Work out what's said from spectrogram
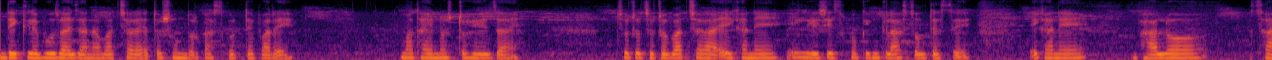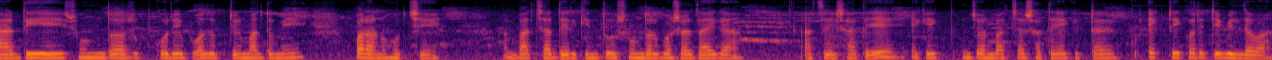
দেখলে বোঝায় জানা বাচ্চারা এত সুন্দর কাজ করতে পারে। মাথায় নষ্ট হয়ে যায়। ছোট ছোট বাচ্চারা এখানে ইংলিশ স্পোকিং ক্লাস চলতেছে। এখানে ভালো সার দিয়ে সুন্দর করে প্রজেক্টের মাধ্যমে পড়ানো হচ্ছে। বাচ্চাদের কিন্তু সুন্দর বসার জায়গা আছে। সাথে এক একজন বাচ্চার সাথে এক একটা, একটি করে টেবিল দেওয়া।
